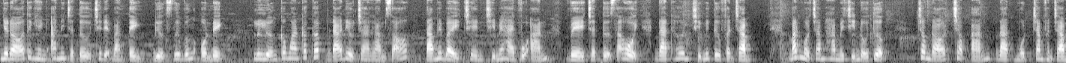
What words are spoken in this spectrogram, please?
Nhờ đó, tình hình an ninh trật tự trên địa bàn tỉnh được giữ vững ổn định, lực lượng công an các cấp đã điều tra làm rõ 87 trên 92 vụ án về trật tự xã hội đạt hơn 94%, bắt 129 đối tượng, trong đó trọng án đạt 100%.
